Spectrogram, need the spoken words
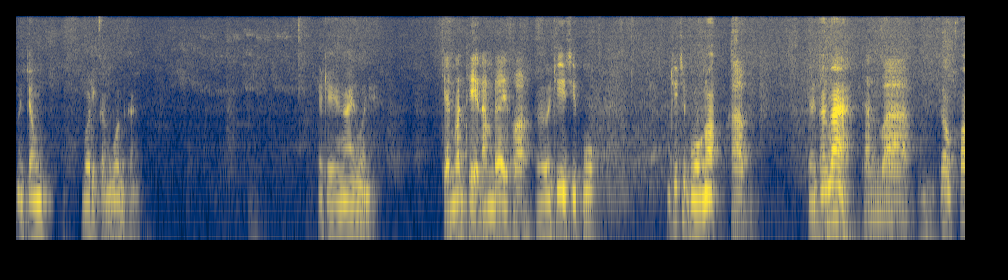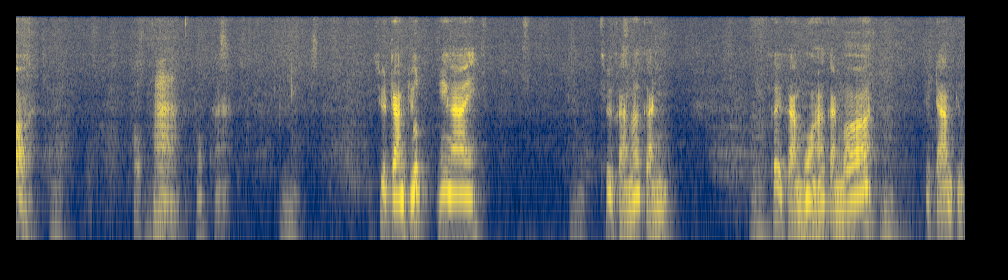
มันจังบริกังวลกันเฮ็ดได้ง่ายๆวะนี่เขียนวันที่นำเด้อพอเออวันที่สิบหกวันที่สิบหกเนาะครับ เดือนธันวาธันวาเจ้าข้อหกห้าหกห้าอืมชื่อตามจุดง่ายๆชื่อขามหากัน เคยขามหัวหากันบ่ชื่อตามจุด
